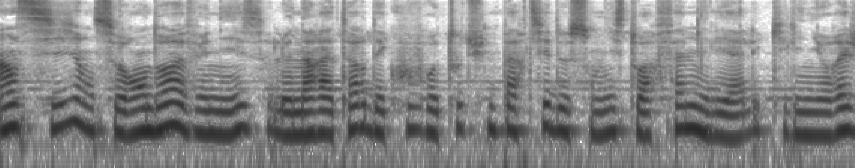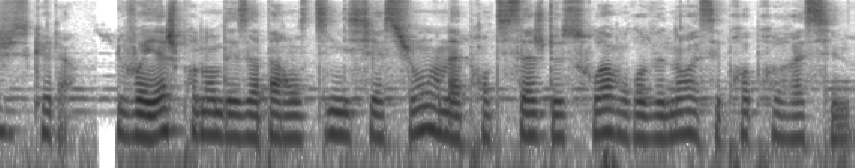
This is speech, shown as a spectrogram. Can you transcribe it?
Ainsi, en se rendant à Venise, le narrateur découvre toute une partie de son histoire familiale qu'il ignorait jusque-là. Le voyage prenant des apparences d'initiation, un apprentissage de soi en revenant à ses propres racines.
